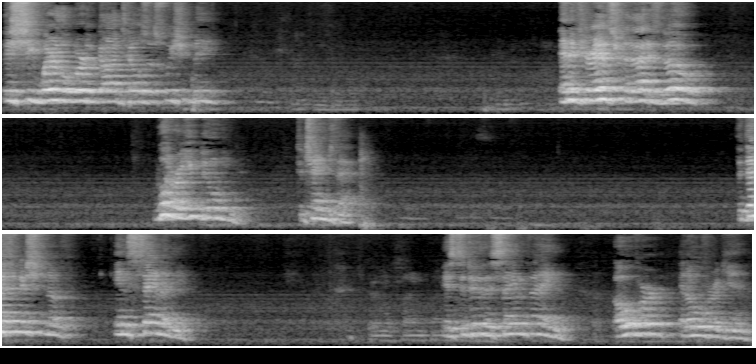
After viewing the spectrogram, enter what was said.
is she where the Word of God tells us we should be? And if your answer to that is no, what are you doing to change that? The definition of insanity is to do the same thing over and over again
